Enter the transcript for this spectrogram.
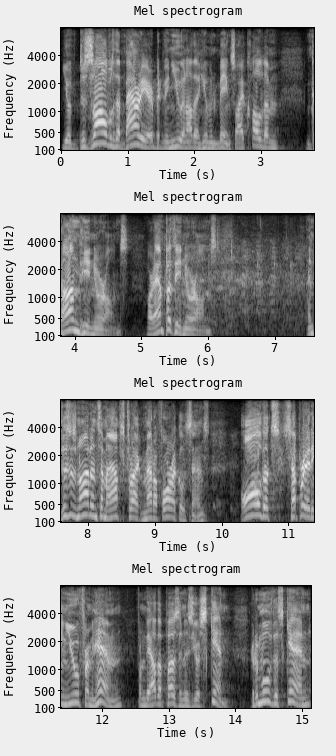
you've dissolved the barrier between you and other human beings. So I call them Gandhi neurons or empathy neurons. And this is not in some abstract metaphorical sense. All that's separating you from him, from the other person, is your skin. Remove the skin,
